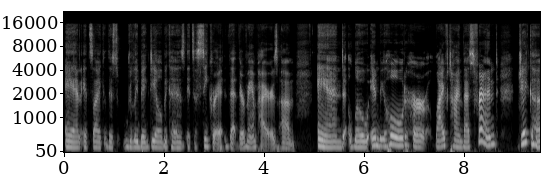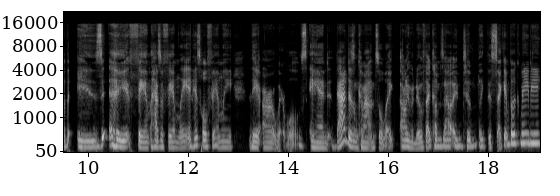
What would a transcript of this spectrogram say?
and it's like this really big deal because it's a secret that they're vampires. Um, and lo and behold, her lifetime best friend, Jacob, is a fam has a family, and his whole family, they are werewolves. And that doesn't come out until like, I don't even know if that comes out into like the second book, maybe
